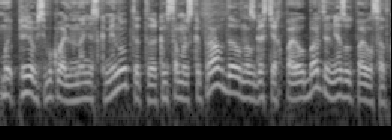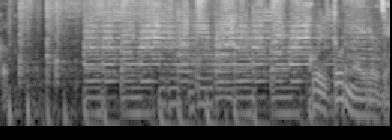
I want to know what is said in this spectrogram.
Мы прервемся буквально на несколько минут. Это «Комсомольская правда». У нас в гостях Павел Бардин. Меня зовут Павел Садков. Культурные люди.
